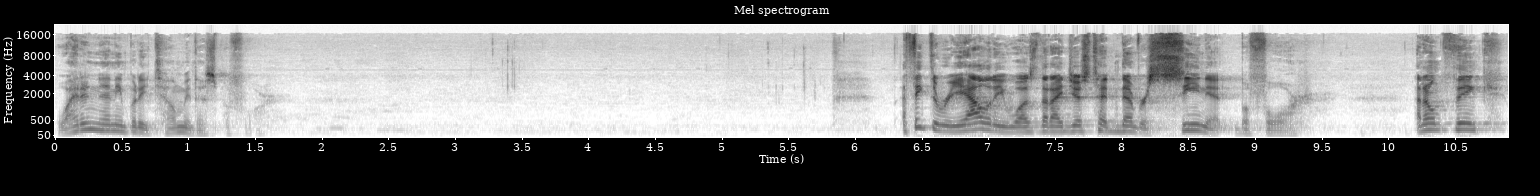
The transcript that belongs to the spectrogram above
why didn't anybody tell me this before? I think the reality was that I just had never seen it before. I don't think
